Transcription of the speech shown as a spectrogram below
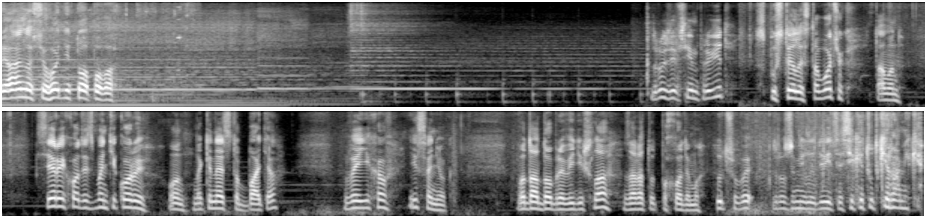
реально сьогодні топова. Друзі, всім привіт! Спустили ставочок. Там он сірий ходить з мантікорою. Вон, на кінець-то батя виїхав і саньок. Вода добре відійшла, зараз тут походимо. Тут, щоб ви зрозуміли, дивіться, скільки тут кераміки.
